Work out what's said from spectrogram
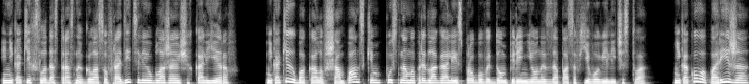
И никаких сладострастных голосов родителей, ублажающих кольеров. Никаких бокалов с шампанским, пусть нам и предлагали испробовать дом Периньон из запасов Его Величества. Никакого Парижа,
